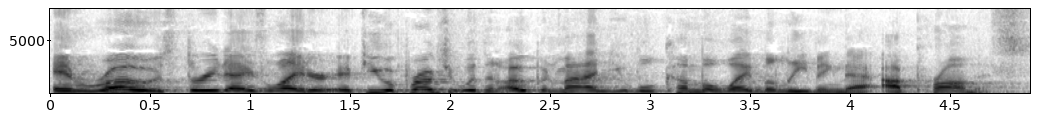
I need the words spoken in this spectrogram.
and rose three days later, if you approach it with an open mind, you will come away believing that. I promise.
